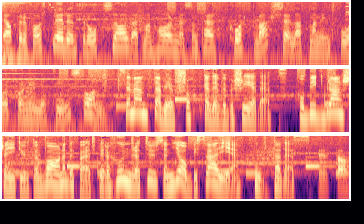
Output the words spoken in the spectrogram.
Ja, för det första blir det ett dråpslag att man har med sånt här kort varsel att man inte får förnyat tillstånd. Cementa blev chockade över beskedet och byggbranschen gick ut och varnade för att flera hundratusen jobb i Sverige hotades. Utan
